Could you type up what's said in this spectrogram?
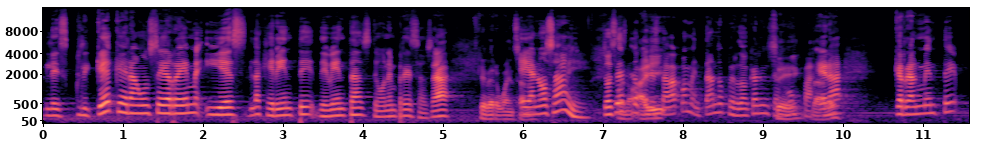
le, expliqué que era un CRM y es la gerente de ventas de una empresa. O sea, qué vergüenza. Ella no, sabe. Entonces, lo que le estaba comentando, perdón que lo interrumpa, era que realmente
